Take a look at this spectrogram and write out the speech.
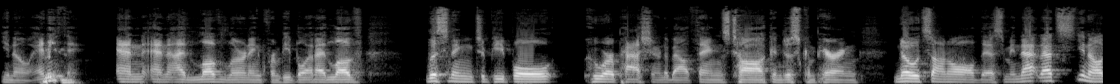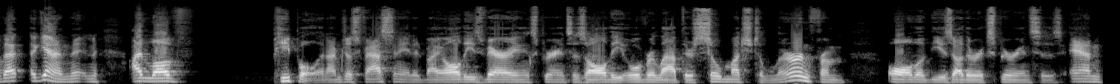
you know, anything. Mm-hmm. And and I love learning from people and I love listening to people who are passionate about things talk and just comparing notes on all this. I mean that that's, you know, that again, I love people and I'm just fascinated by all these varying experiences, all the overlap. There's so much to learn from all of these other experiences. And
